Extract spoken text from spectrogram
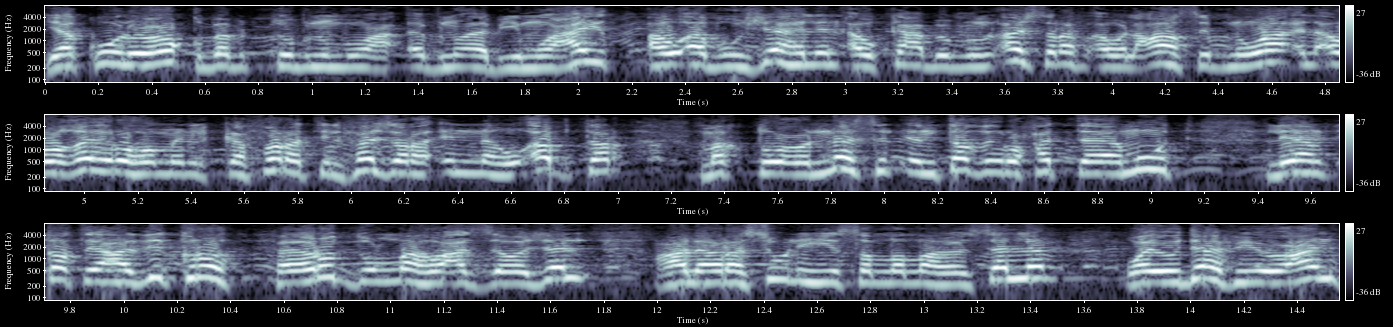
يقول عقبة بن أبي معيط أو أبو جهل أو كعب بن الأشرف أو العاص بن وائل أو غيره من الكفرة الفجرة إنه أبتر مقطوع النسل انتظروا حتى يموت لينقطع ذكره فيرد الله عز وجل على رسوله صلى الله عليه وسلم ويدافع عنه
